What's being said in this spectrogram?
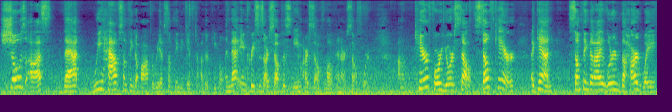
shows us that we have something to offer. We have something to give to other people. And that increases our self esteem, our self love, and our self worth. Um, care for yourself. Self care, again, something that I learned the hard way.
